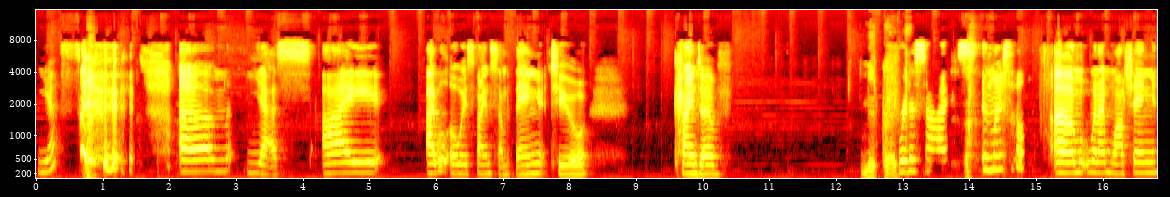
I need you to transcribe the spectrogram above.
Yes. um yes. I I will always find something to kind of nitpick criticize in myself um when I'm watching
